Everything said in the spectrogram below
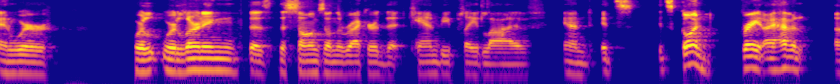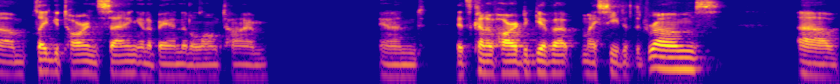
and we're we're we're learning the the songs on the record that can be played live, and it's it's going great. I haven't um, played guitar and sang in a band in a long time, and it's kind of hard to give up my seat at the drums. Uh,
